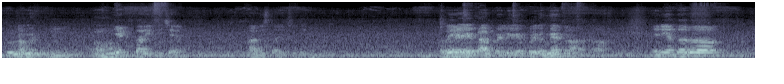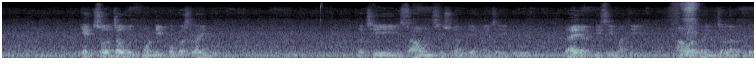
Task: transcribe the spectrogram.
ટુર્નામેન્ટ? એક તારીખથી છે. બાવીસ તારીખ સુધી. હવે એક આપેલી એપ્રિલ હા. એની અંદર એકસો ચૌદ મોટી ફોકસ લાઈટ. પછી સાઉન્ડ સિસ્ટમ જે કાંઈ છે એ બધું. ડાયરેક્ટ પીસીમાંથી પાવર લઈને ચલાવે છે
